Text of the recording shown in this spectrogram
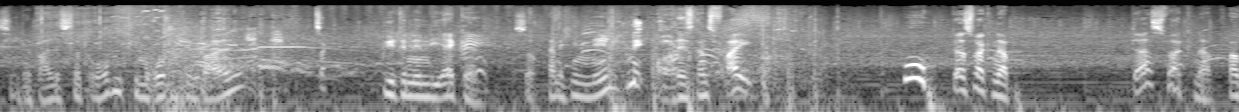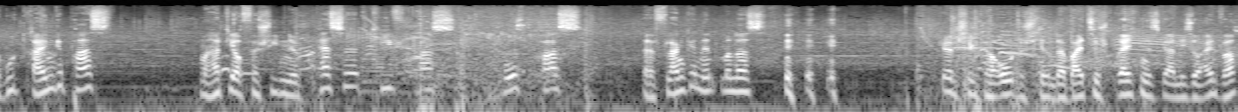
So, der Ball ist dort oben. Team Rot den Ball. Zack, spielt ihn in die Ecke. So, kann ich ihn nehmen? Nee, oh, der ist ganz frei. Uh, das war knapp. Das war knapp. War gut reingepasst. Man hat ja auch verschiedene Pässe. Tiefpass, Hochpass, äh, Flanke nennt man das. ganz schön chaotisch hier. Und dabei zu sprechen ist gar nicht so einfach.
